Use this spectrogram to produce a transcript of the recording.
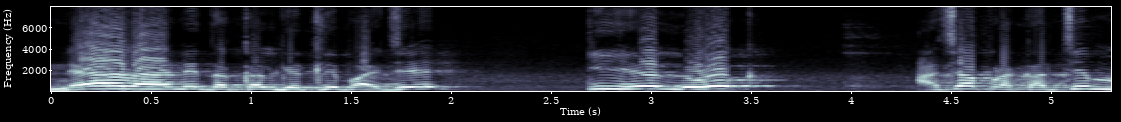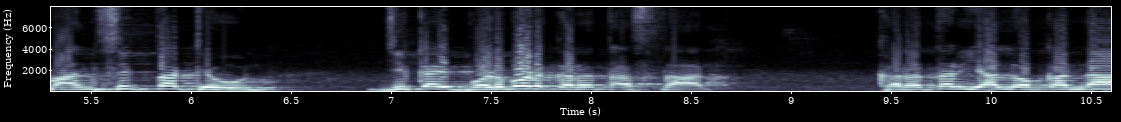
न्यायालयाने दखल घेतली पाहिजे की हे लोक अशा प्रकारची मानसिकता ठेवून जी काही बडबड करत असतात. खरं तर या लोकांना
